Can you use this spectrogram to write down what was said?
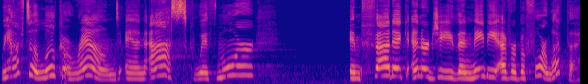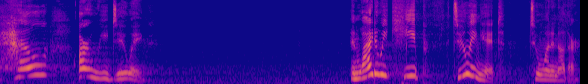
We have to look around and ask with more emphatic energy than maybe ever before what the hell are we doing? And why do we keep doing it to one another?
